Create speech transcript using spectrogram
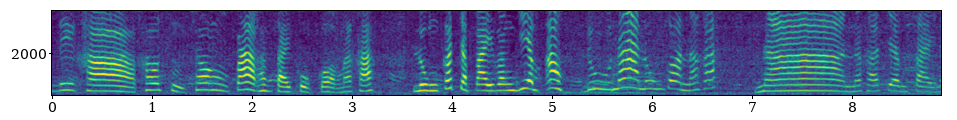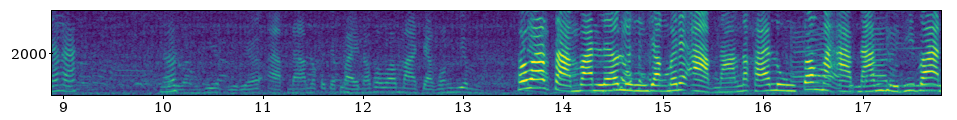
สดีค่ะ เข้าสู่ช่องป้าคำใสกุกกอกนะคะ ลุงก็จะไปวังเยี่ยม เอ้า ดูหน้าลุงก่อนนะคะ นานนะคะ แจ่มใสนะคะไปวังเยี่ยมอยู่แล้วอาบน้ำแล้วก็จะไปเนาะเพราะว่ามาจากวังเยี่ยมเพราะว่าสามวันแล้วลุงยังไม่ได้อาบน้ำนะคะ ลุงต้องมาอาบน้ำอยู่ที่บ้าน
